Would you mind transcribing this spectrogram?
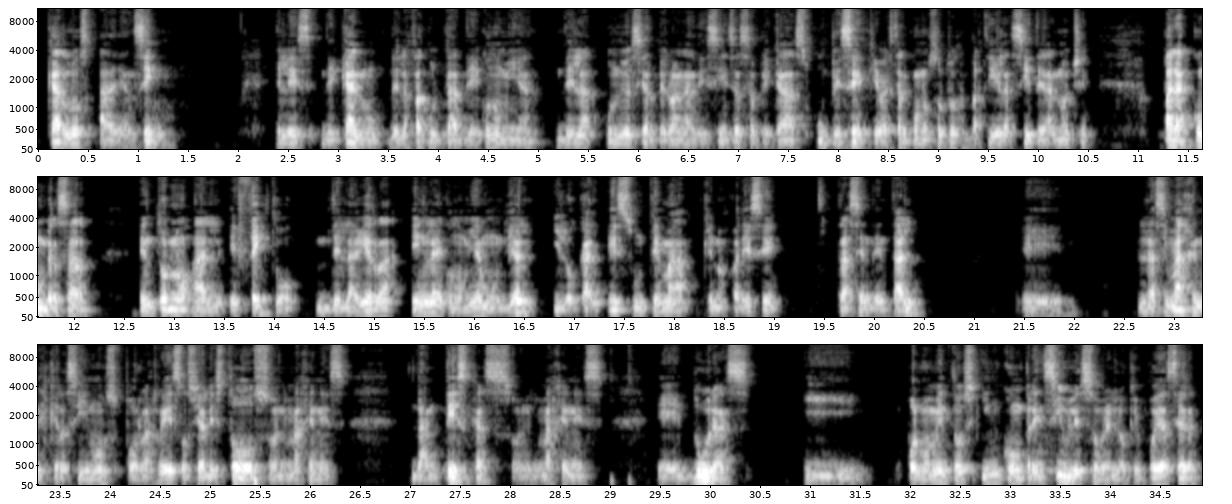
Carlos Adriancén. Él es decano de la Facultad de Economía de la Universidad Peruana de Ciencias Aplicadas UPC, que va a estar con nosotros a partir de las 7 de la noche para conversar en torno al efecto de la guerra en la economía mundial y local. Es un tema que nos parece trascendental. Eh, las imágenes que recibimos por las redes sociales, todos son imágenes dantescas, son imágenes eh, duras y por momentos incomprensibles sobre lo que puede hacer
